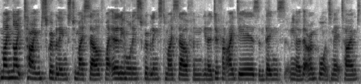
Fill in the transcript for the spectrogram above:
my nighttime scribblings to myself my early morning scribblings to myself and you know different ideas and things you know that are important to me at times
